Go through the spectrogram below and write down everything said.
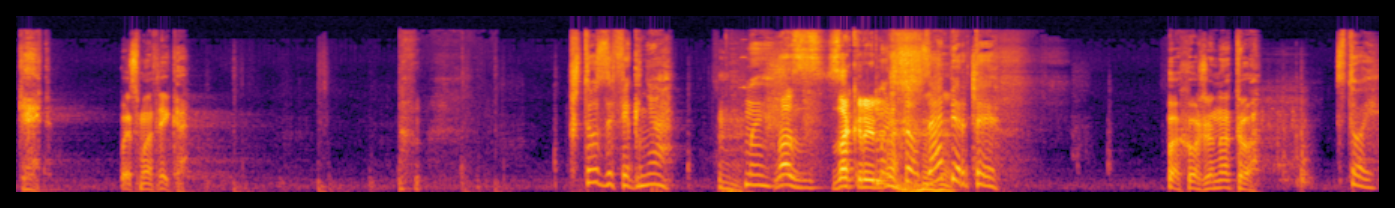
Кейт, посмотри-ка. Что за фигня? Мы... Нас закрыли. Мы что, заперты? Похоже на то. Стой.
